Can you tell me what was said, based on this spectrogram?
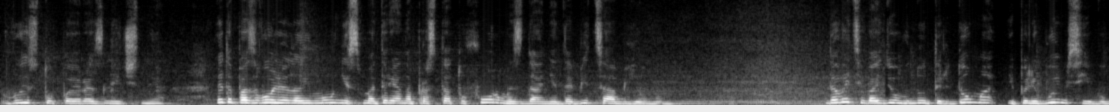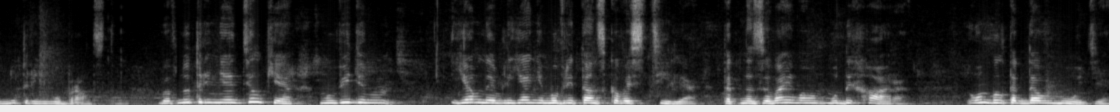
выступы различные. Это позволило ему, несмотря на простоту формы здания, добиться объема. Давайте войдем внутрь дома и полюбуемся его внутренним убранством. Во внутренней отделке мы видим явное влияние мавританского стиля, так называемого мудыхара. Он был тогда в моде.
